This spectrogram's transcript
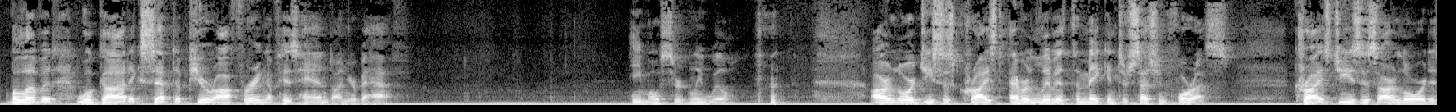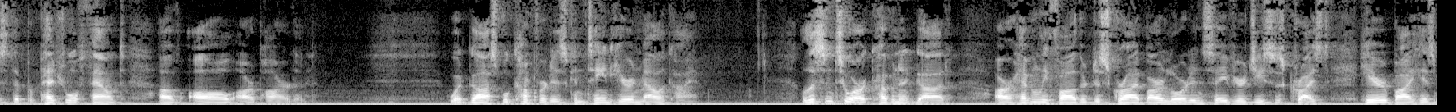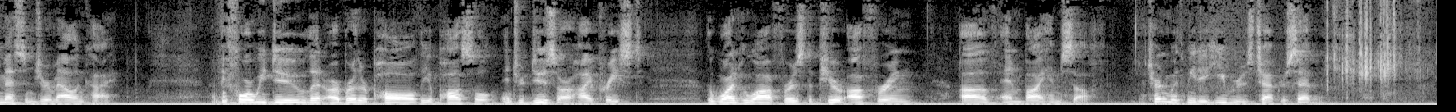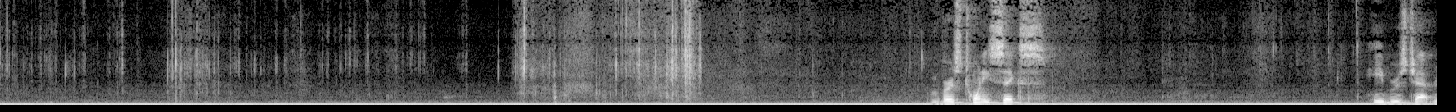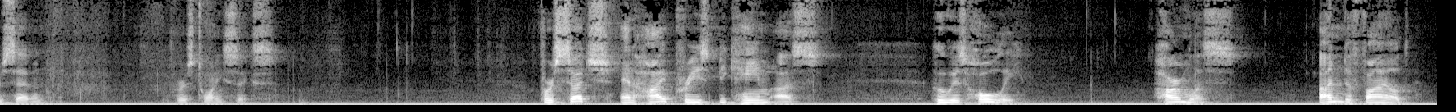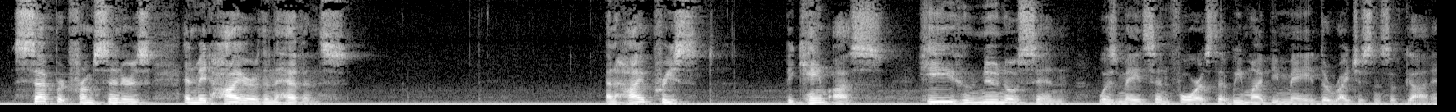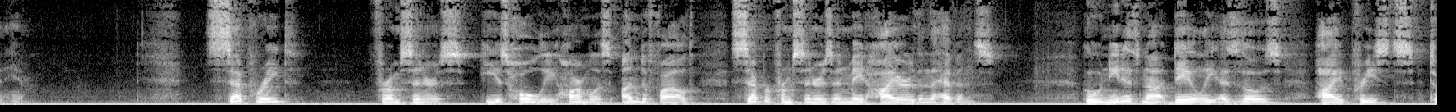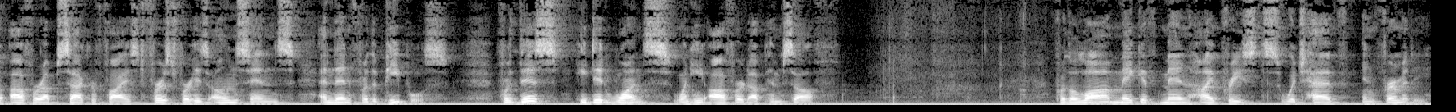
Beloved, will God accept a pure offering of His hand on your behalf? He most certainly will. our Lord Jesus Christ ever liveth to make intercession for us. Christ Jesus our Lord is the perpetual fount of all our pardon. What gospel comfort is contained here in Malachi? Listen to our covenant God, our Heavenly Father, describe our Lord and Savior Jesus Christ here by his messenger Malachi. Before we do, let our brother Paul the Apostle introduce our high priest the one who offers the pure offering of and by himself. Turn with me to Hebrews chapter 7. Verse 26. Hebrews chapter 7, verse 26. For such an high priest became us, who is holy, harmless, undefiled, separate from sinners, and made higher than the heavens. And high priest became us. He who knew no sin was made sin for us, that we might be made the righteousness of God in him. Separate from sinners he is holy, harmless, undefiled, separate from sinners, and made higher than the heavens, who needeth not daily as those high priests to offer up sacrifice, first for his own sins, and then for the people's. For this he did once when he offered up himself. For the law maketh men high priests which have infirmity,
